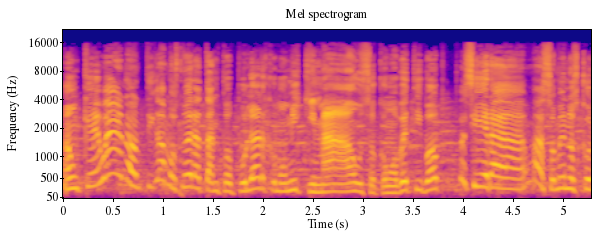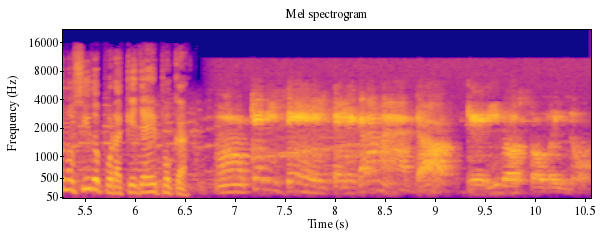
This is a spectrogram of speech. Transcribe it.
Aunque bueno, digamos no era tan popular como Mickey Mouse o como Betty Bob, pues sí era más o menos conocido por aquella época. Mm, ¿Qué dice el telegrama, Doc? Querido sobrino,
